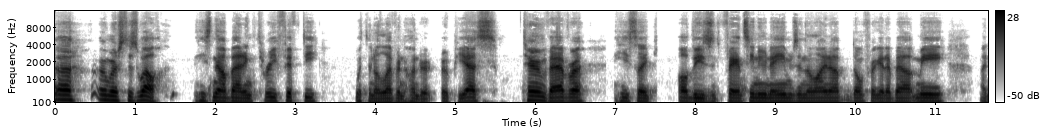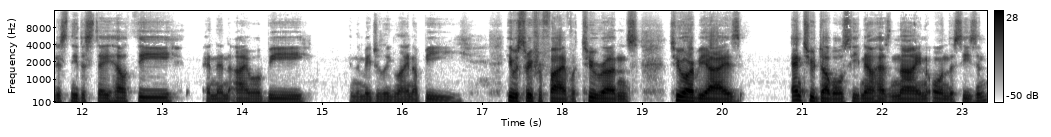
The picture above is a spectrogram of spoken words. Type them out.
uh, almost as well. He's now batting 350 with an 1100 OPS. Terrin Vavra he's like all these fancy new names in the lineup. Don't forget about me. I just need to stay healthy, and then I will be in the major league lineup. B. He was three for five with two runs, two RBIs, and two doubles. He now has nine on the season.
